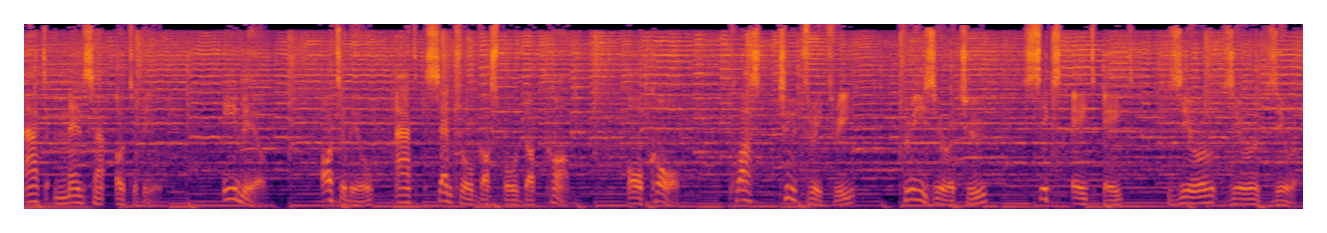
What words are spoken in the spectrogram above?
at Mensa Otabil. Email otabil at centralgospel.com or call plus 233 302 688 000.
